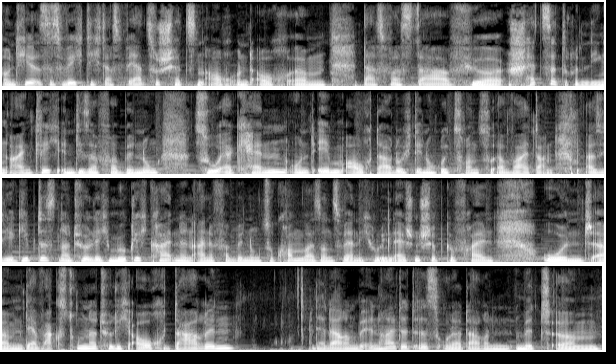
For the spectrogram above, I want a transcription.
Und hier ist es wichtig, das wertzuschätzen wertzuschätzen auch und auch ähm, das, was da für Schätze drin liegen eigentlich in dieser Verbindung zu erkennen und eben auch dadurch den Horizont zu erweitern. Also hier gibt es natürlich Möglichkeiten, in eine Verbindung zu kommen, weil sonst wäre nicht Relationship gefallen und ähm, der Wachstum natürlich auch darin, der darin beinhaltet ist oder darin mit, ähm,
